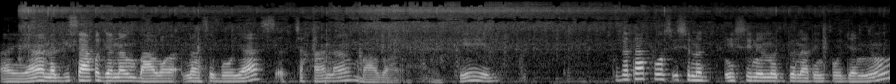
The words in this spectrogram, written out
Ayan. Nagisa ako dyan ng, bawang, ng sibuyas at saka ng bawang. Okay. Pagkatapos, isunod, isinunod ko natin po dyan yung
